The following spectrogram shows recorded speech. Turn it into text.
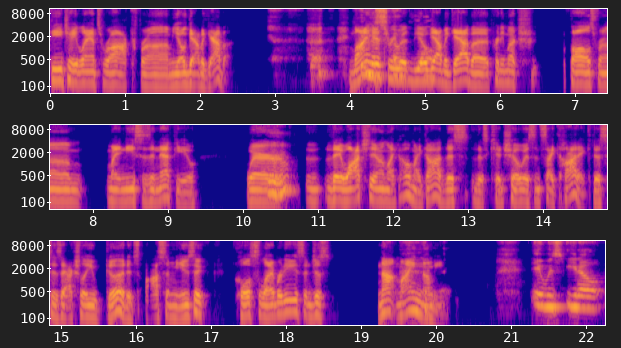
DJ Lance Rock from Yo Gabba Gabba. My history so with Yo. Gabba Gabba pretty much falls from my nieces and nephew, where hmm they watched it and I'm like, oh my God, this this kid show isn't psychotic. This is actually good. It's awesome music, cool celebrities, and just not mind numbing. It was, you know,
